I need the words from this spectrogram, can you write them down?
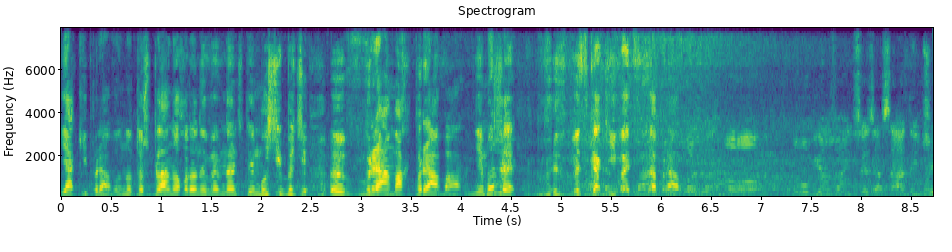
Jaki prawo? No toż plan ochrony wewnętrznej musi być e, w ramach prawa. Nie może wy- wyskakiwać za prawo. Chodząc o obowiązujące zasady, czy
